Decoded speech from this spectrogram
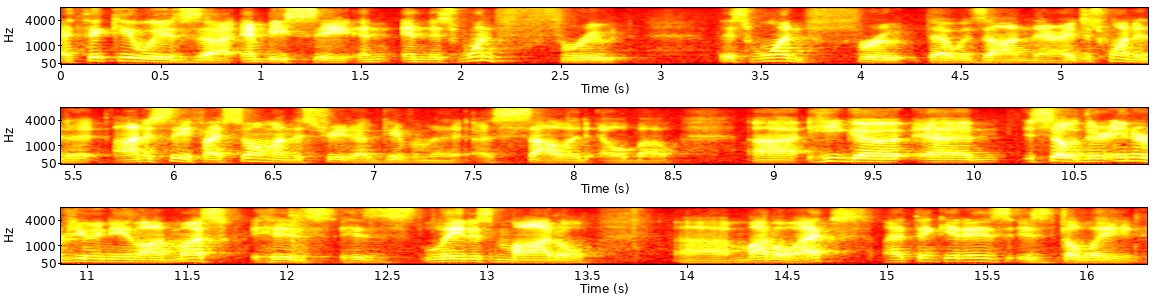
I think it was uh, NBC, and and this one fruit this one fruit that was on there. I just wanted to honestly, if I saw him on the street, I'd give him a, a solid elbow. Uh, he go um, so they're interviewing Elon Musk. His his latest model, uh, Model X, I think it is, is delayed,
